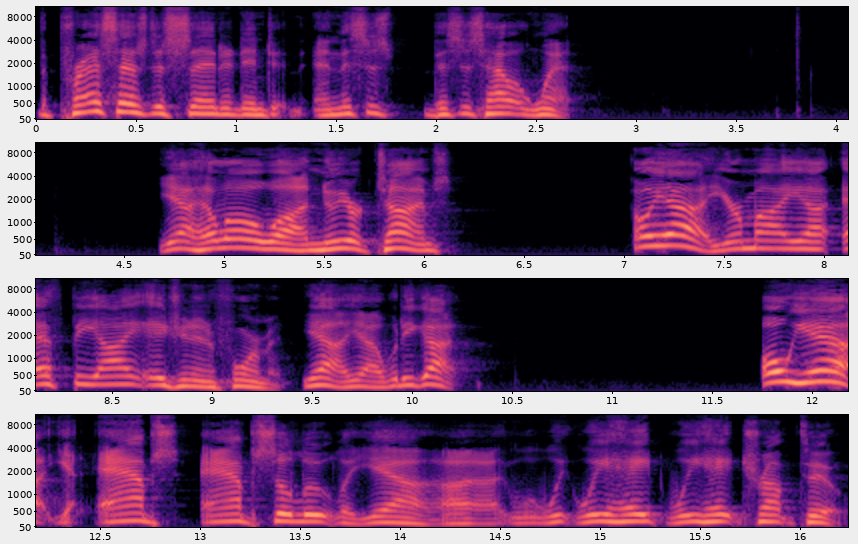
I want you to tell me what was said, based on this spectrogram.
The press has descended into, and this is this is how it went. Yeah, hello, uh, New York Times. Oh yeah, you're my uh, FBI agent informant. Yeah, yeah. What do you got? Oh yeah, yeah. Abs, absolutely. Yeah. Uh, we we hate we hate Trump too.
